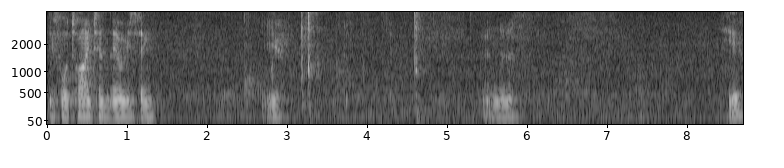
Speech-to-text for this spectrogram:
before tighten everything here. And uh, here.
